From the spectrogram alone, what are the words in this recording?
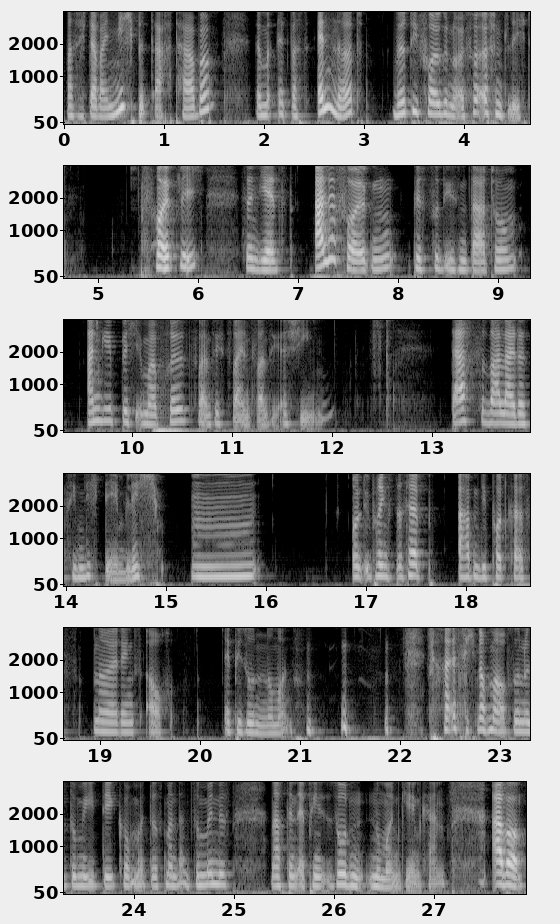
was ich dabei nicht bedacht habe, wenn man etwas ändert, wird die Folge neu veröffentlicht. Folglich sind jetzt alle Folgen bis zu diesem Datum angeblich im April 2022 erschienen. Das war leider ziemlich dämlich Mm. Und übrigens, deshalb haben die Podcasts neuerdings auch Episodennummern. Falls ich nochmal auf so eine dumme Idee komme, dass man dann zumindest nach den Episodennummern gehen kann. Aber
